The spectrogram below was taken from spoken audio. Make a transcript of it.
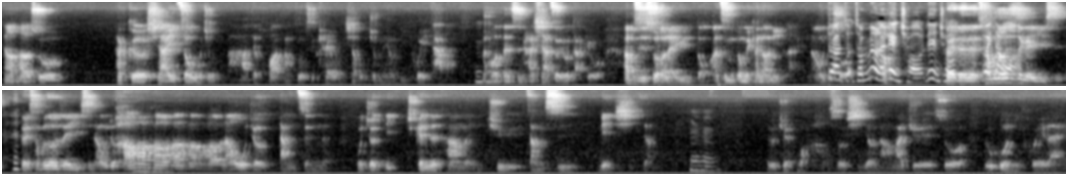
然后他就说，他隔下一周我就。他的话当做是开玩笑，我就没有理会他。然后，但是他下周又打给我，他不是说要来运动啊？怎么都没看到你来？然后我就对啊，怎怎么没有来练球？练球对对对，差不多是这个意思，对，差不多是这个意思。然后我就好好好好好好，然后我就当真了，我就第跟着他们去张师练习，这样，嗯哼，我就觉得哇，好熟悉哦。然后他觉得说，如果你回来，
